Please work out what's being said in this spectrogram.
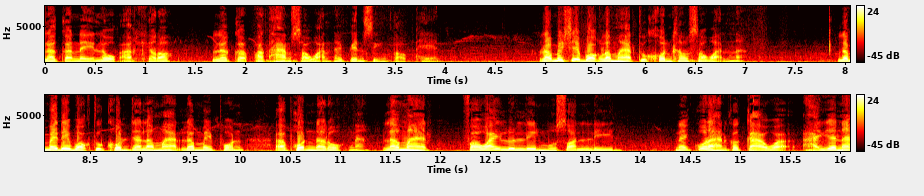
แล้วก็ในโลกอาคิเราแล้วก็ประทานสวรรค์ให้เป็นสิ่งตอบแทน เราไม่ใช่บอกละหมาดทุกคนเข้าสวรรค์นะแล้วไม่ได้บอกทุกคนจะละหมาดแล้วไม่พ้นพ้นนรกนะละหมาดฟาไว้ลุนลินมุซอนลีน ในกุรอานก็กล่าวว่าหายนะ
